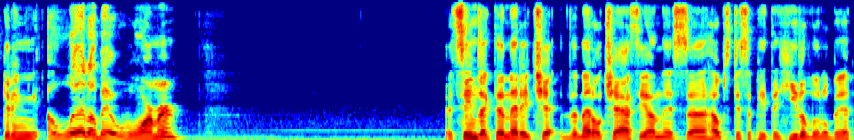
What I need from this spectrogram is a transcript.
It's getting a little bit warmer. It seems like the, the metal chassis on this uh, helps dissipate the heat a little bit.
